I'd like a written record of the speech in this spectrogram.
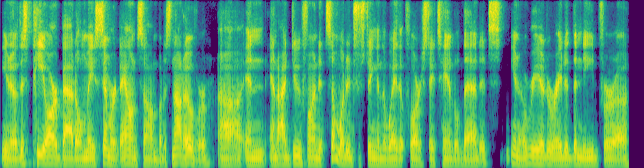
you know this PR battle may simmer down some, but it's not over. Uh, and and I do find it somewhat interesting in the way that Florida State's handled that. It's you know reiterated the need for a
